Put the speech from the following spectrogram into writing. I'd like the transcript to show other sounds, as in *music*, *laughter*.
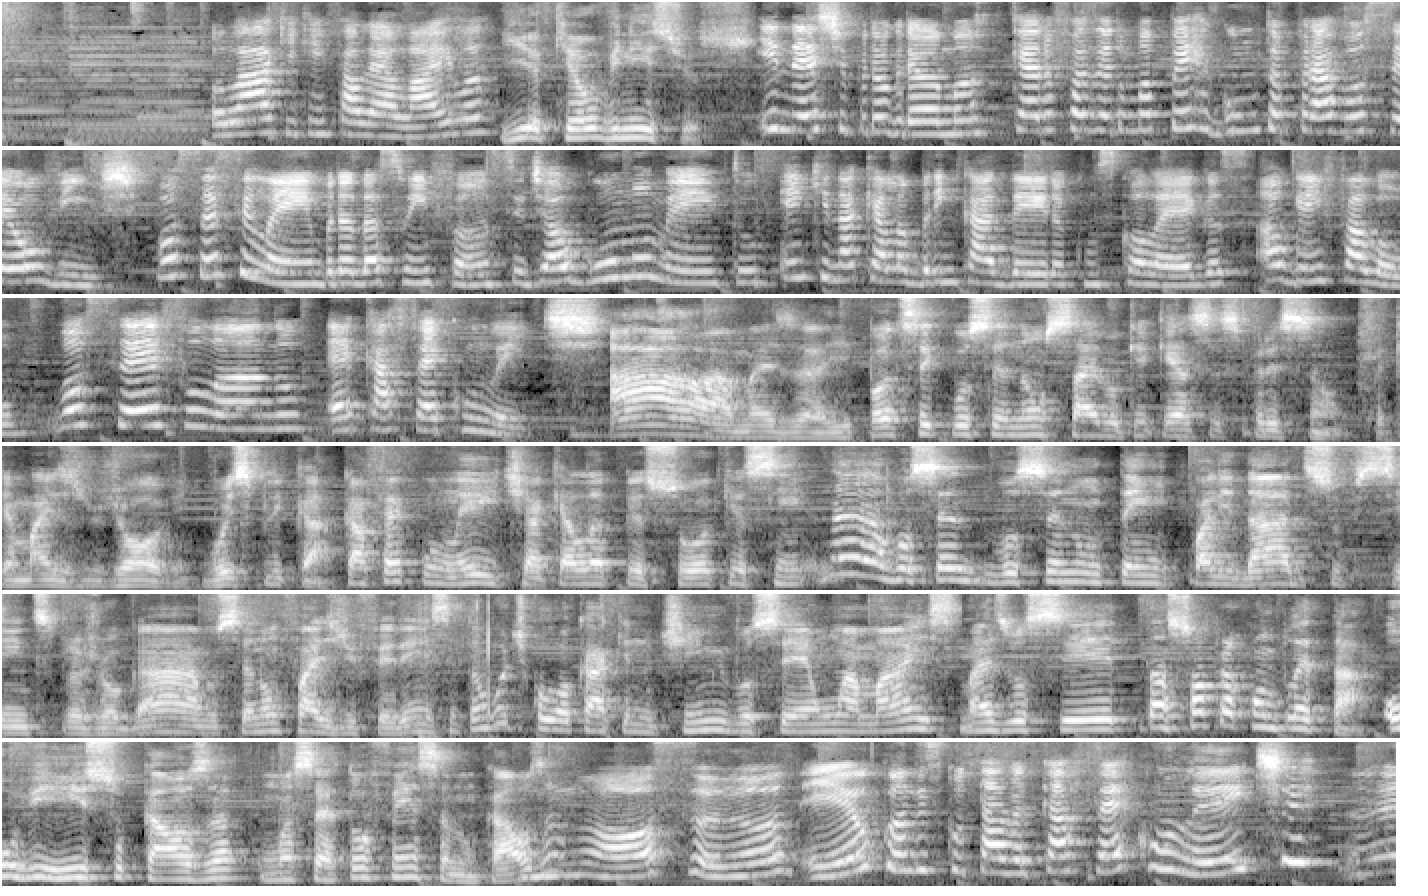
Olá, aqui quem fala é a Laila. E aqui é o Vinícius. E neste programa quero fazer uma pergunta para você ouvinte. Você se lembra da sua infância de algum momento em que naquela brincadeira com os colegas alguém falou: "Você fulano é café com leite"? Ah, mas aí pode ser que você não saiba o que é essa expressão. Você que é mais jovem. Vou explicar. Café com leite é aquela pessoa que assim, não, você você não tem qualidades suficientes para jogar, você não faz diferença. Então vou te colocar aqui no time, você é um a mais, mas você tá só para completar. Ouvir isso causa uma certa ofensa, não causa? Nossa, não. eu quando escutava café com leite,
